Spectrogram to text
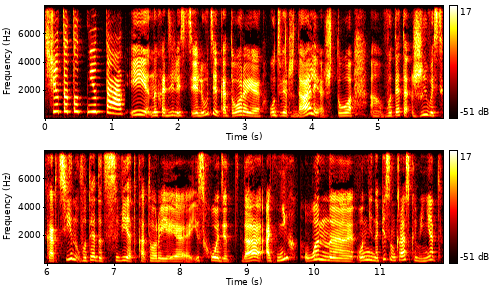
что-то тут не так». И находились те люди, которые утверждали, что а, вот эта живость картин, вот этот свет, который э, исходит да, от них, он, э, он не написан красками, нет.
